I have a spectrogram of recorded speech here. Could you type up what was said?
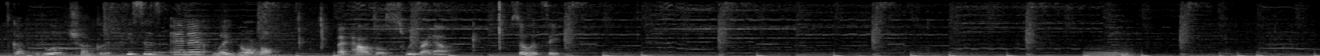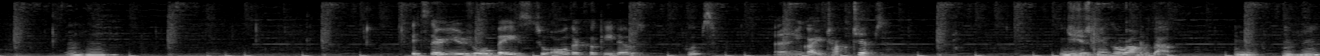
It's got the little chocolate pieces in it, like normal. My palate's all sweet right now. So let's see. Mm-hmm. It's their usual base to all their cookie doughs. Whoops. And you got your chocolate chips. You just can't go wrong with that. Mm, mm-hmm.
